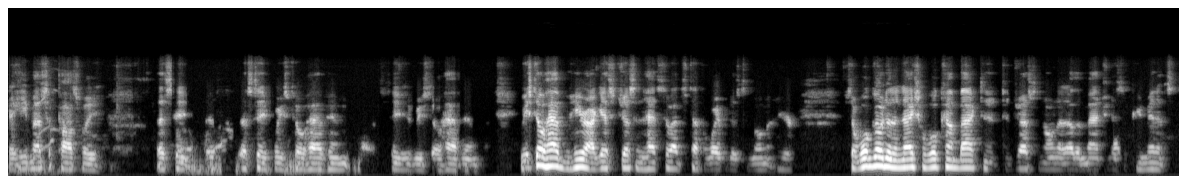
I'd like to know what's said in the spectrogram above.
Yeah, he must have possibly. Let's see. Let's see if we still have him. Let's see if we still have him. We still have him here. I guess Justin had still had to step away for just a moment here. So we'll go to the next one. We'll come back to, to Justin on that other match in just a few minutes.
